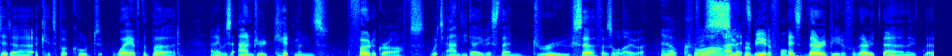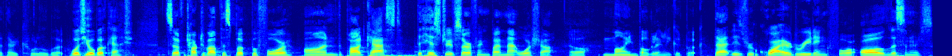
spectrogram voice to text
did a, a kids' book called Way of the Bird, and it was Andrew Kidman's photographs, which Andy Davis then drew surfers all over. Oh, Which cool. was super it's- beautiful. It's very beautiful, very uh, a very cool little book. What's your book, Ash? So I've talked about this book before on the podcast, The History of Surfing by Matt Warshaw. Oh, mind-bogglingly good book. That is required reading for all listeners,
